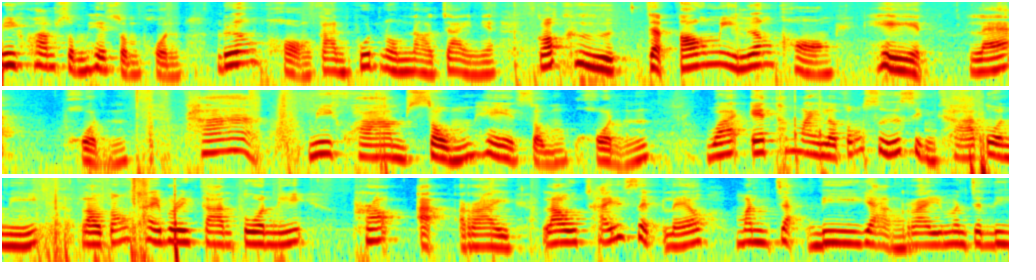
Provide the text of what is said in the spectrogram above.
มีความสมเหตุสมผลเรื่องของการพูดโน้มน้าวใจเนี่ยก็คือจะต้องมีเรื่องของเหตุและผล ถ้ามีความสมเหตุสมผล ว่าเอ๊ะทำไมเราต้องซื้อสินค้าตัวนี้ เราต้องใช้บริการตัวนี้ เพราะอะไร เราใช้เสร็จแล้วมันจะดีอย่างไร มันจะดี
